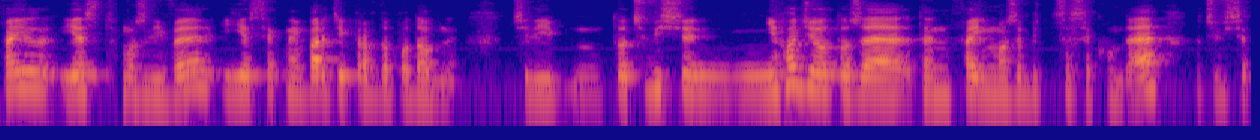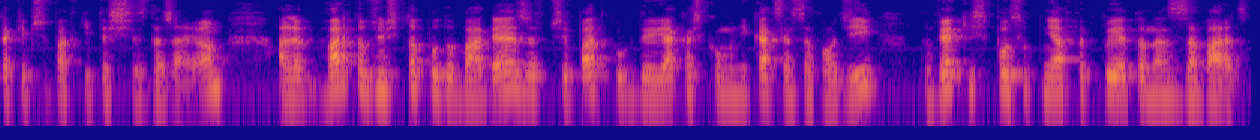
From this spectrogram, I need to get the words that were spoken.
fail jest możliwy i jest jak najbardziej prawdopodobny. Czyli to oczywiście nie chodzi o to, że ten fail może być co sekundę, oczywiście takie przypadki też się zdarzają, ale warto wziąć to pod uwagę, że w przypadku, gdy jakaś komunikacja zawodzi, to w jakiś sposób nie afektuje to nas za bardzo.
